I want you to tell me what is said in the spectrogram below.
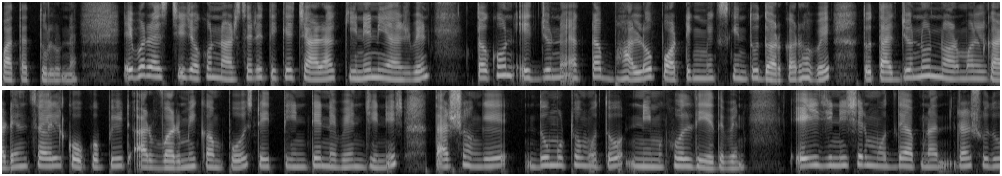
পাতার তুলনায়। এবার আসছি যখন নার্সারি থেকে চারা কিনে নিয়ে আসবেন তখন এর জন্য একটা ভালো পটিং মিক্স কিন্তু দরকার হবে। তো তার জন্য নর্মাল গার্ডেন সয়েল কোকোপিট আর ভার্মি কম্পোস্ট এই তিনটে নেবেন জিনিস। তার সঙ্গে দু মুঠো মতো নিমখোল দিয়ে দেবেন। এই জিনিসের মধ্যে আপনারা শুধু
